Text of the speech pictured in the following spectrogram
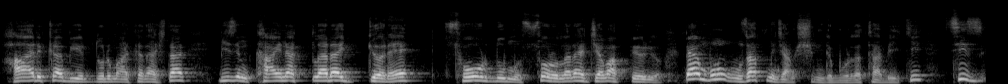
harika bir durum arkadaşlar. Bizim kaynaklara göre sorduğumuz sorulara cevap veriyor. Ben bunu uzatmayacağım şimdi burada tabii ki. Siz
